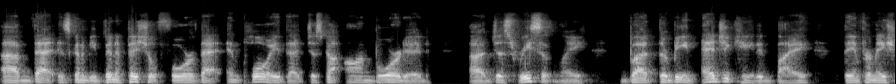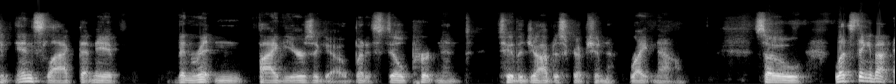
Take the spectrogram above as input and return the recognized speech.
um, that is going to be beneficial for that employee that just got onboarded uh, just recently, but they're being educated by the information in Slack that may have been written five years ago, but it's still pertinent to the job description right now. So let's think about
